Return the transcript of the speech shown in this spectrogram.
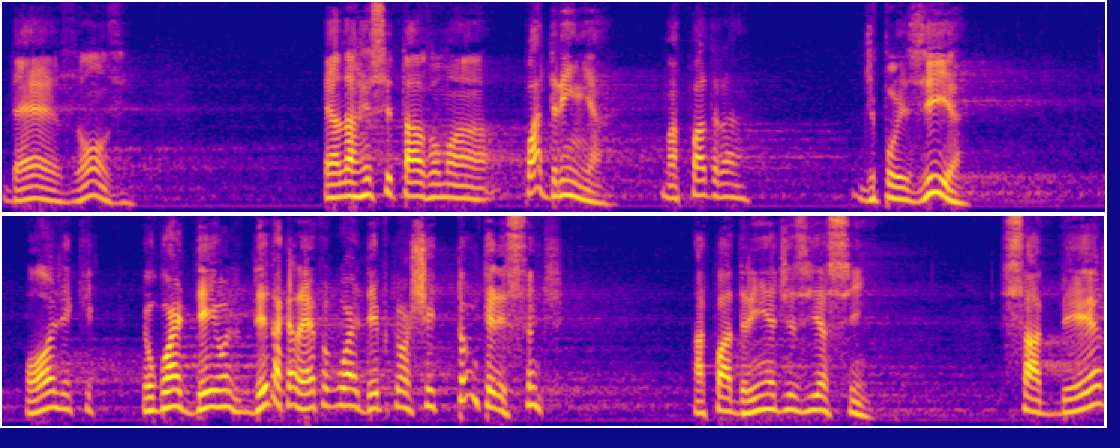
dez, onze, ela recitava uma quadrinha, uma quadra de poesia. Olhe que eu guardei, desde aquela época eu guardei porque eu achei tão interessante. A quadrinha dizia assim: Saber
